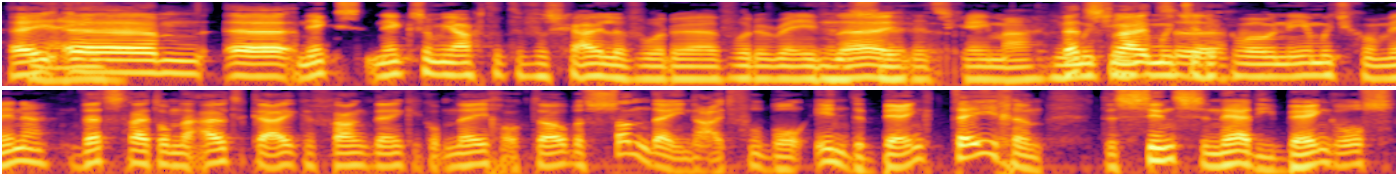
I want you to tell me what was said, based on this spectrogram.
Hey, nee. um, uh, niks, niks om je achter te verschuilen voor de, voor de Ravens, nee. uh, dit schema. Je moet je, je, moet je er gewoon, je moet je gewoon winnen. Wedstrijd om naar uit te kijken, Frank, denk ik op 9 oktober. Sunday Night Football in de bank tegen de Cincinnati Bengals.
